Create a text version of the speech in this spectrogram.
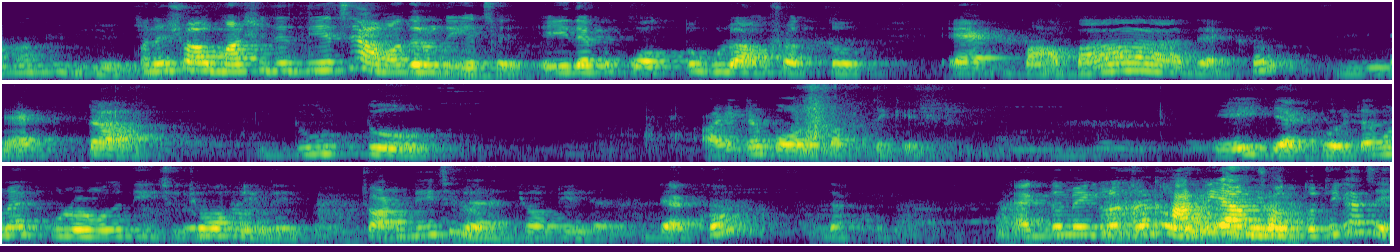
আমাকে দিয়েছে। মানে সব মাসিদের দিয়েছে আমাদেরও দিয়েছে। এই দেখো কতগুলো আমসত্ত্ব এক বাবা দেখো। একটা দুটো আর এটা বড় সব থেকে। এই দেখো এটা মনে হয় কুলোর মধ্যে দিয়েছিল চটে। চটে দিয়েছিল? হ্যাঁ, চটে দেখো দেখো। একদম এগুলো হচ্ছে খাঁটি আম সত্য ঠিক আছে?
